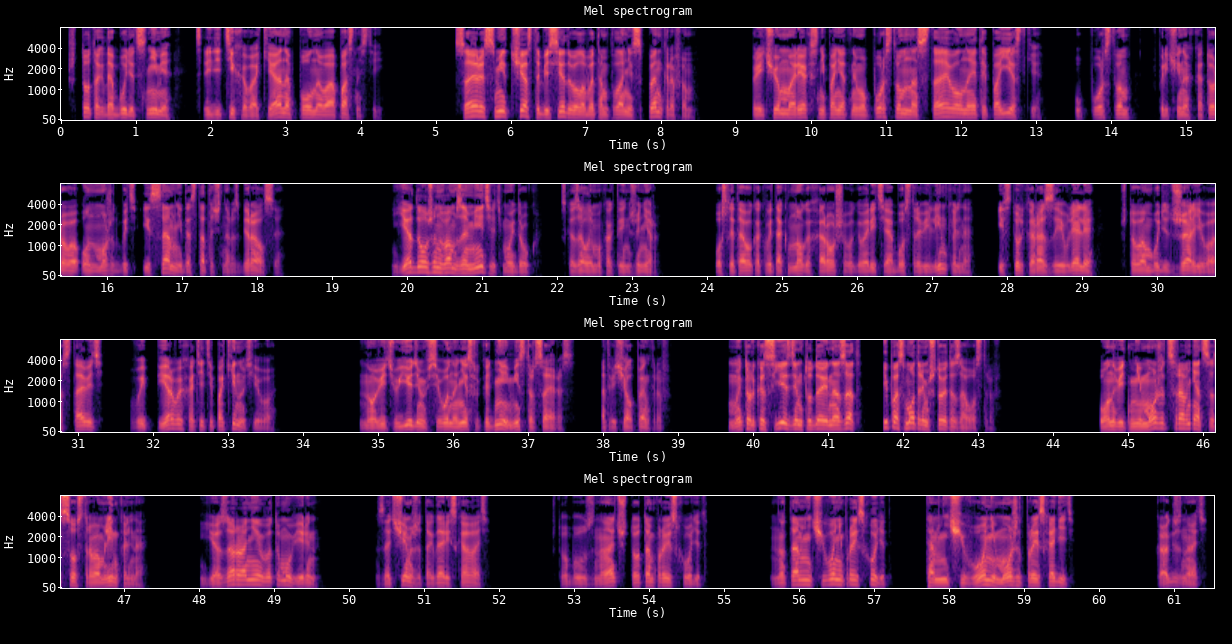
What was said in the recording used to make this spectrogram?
Что тогда будет с ними среди Тихого океана, полного опасностей? Сайрес Смит часто беседовал об этом плане с Пенкрофом, причем моряк с непонятным упорством настаивал на этой поездке, упорством, в причинах которого он, может быть, и сам недостаточно разбирался. «Я должен вам заметить, мой друг», сказал ему как-то инженер. После того, как вы так много хорошего говорите об острове Линкольна и столько раз заявляли, что вам будет жаль его оставить, вы первый хотите покинуть его. «Но ведь уедем всего на несколько дней, мистер Сайрес», отвечал Пенкроф. «Мы только съездим туда и назад и посмотрим, что это за остров». Он ведь не может сравняться с островом Линкольна. Я заранее в этом уверен. Зачем же тогда рисковать? чтобы узнать, что там происходит. Но там ничего не происходит. Там ничего не может происходить. Как знать.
